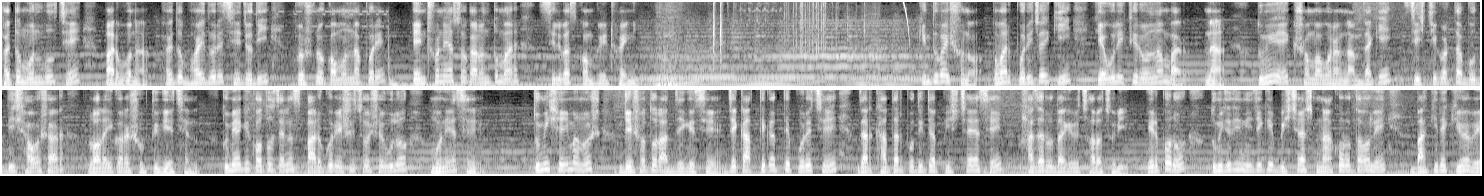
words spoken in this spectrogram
হয়তো মন বলছে, পারব না। হয়তো ভয় ধরেছে যদি প্রশ্ন কমন না পড়ে। টেনশনে আসো কারণ তোমার সিলেবাস কমপ্লিট হয়নি। কিন্তু ভাই শোনো, তোমার পরিচয় কি? কেবল একটি রোল নাম্বার? না, তুমিও এক সম্ভাবনার নাম, যাকে সৃষ্টিকর্তা বুদ্ধি, সাহস আর লড়াই করার শক্তি দিয়েছেন। তুমি আগে কত চ্যালেঞ্জ পার করে এসেছ, সেগুলো মনে আছে? তুমি সেই মানুষ যে শত রাজ্যে গেছে যে কাঁদতে কাঁদতে পড়েছে, যার খাতার প্রতিটা পৃষ্ঠায় আছে হাজারো দাগের ছড়াছড়ি। এরপরও তুমি যদি নিজেকে বিশ্বাস না করো, তাহলে বাকিরা কীভাবে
